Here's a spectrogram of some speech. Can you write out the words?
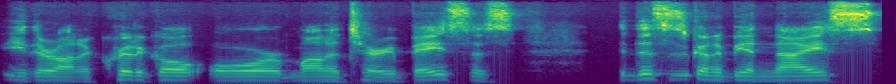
either on a critical or monetary basis. This is going to be a nice,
